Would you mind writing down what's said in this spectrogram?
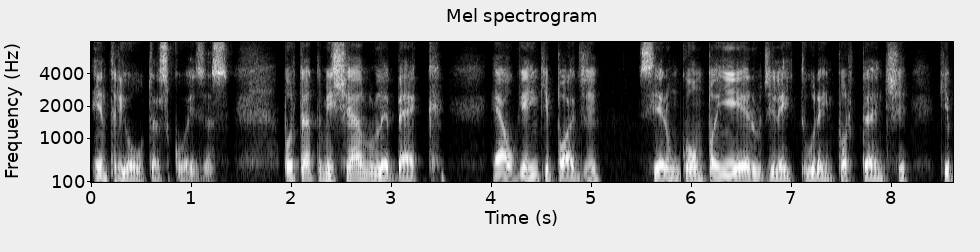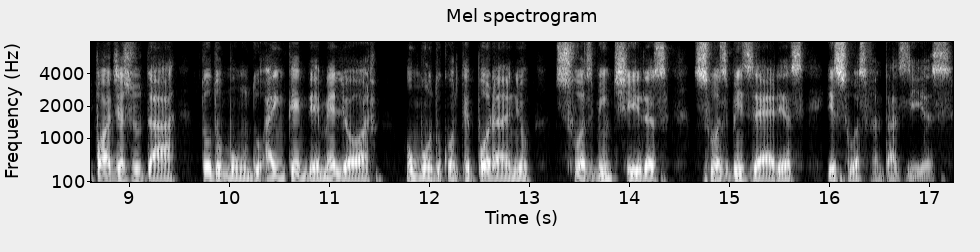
entre outras coisas. Portanto, Michel Houellebecq é alguém que pode ser um companheiro de leitura importante que pode ajudar todo mundo a entender melhor o mundo contemporâneo, suas mentiras, suas misérias e suas fantasias.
